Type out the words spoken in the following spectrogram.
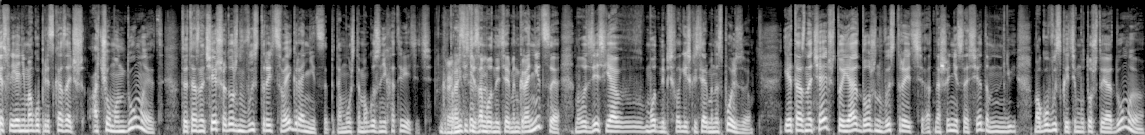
если я не могу предсказать, о чем он думает, то это означает, что я должен выстроить свои границы, потому что могу за них ответить. Границы Простите это- за модный термин границы, но вот здесь я модный психологический термин использую. И это означает, что я должен выстроить отношения с соседом, могу высказать ему то, что я думаю.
